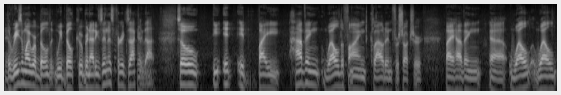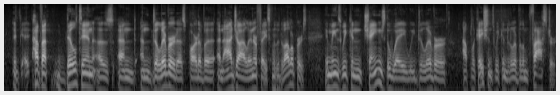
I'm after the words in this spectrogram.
The reason why we're build, we built Kubernetes in is for exactly that. So it, it by having well-defined cloud infrastructure by having uh, well, well, have that built in as and and delivered as part of a, an agile interface for the developers. It means we can change the way we deliver applications. We can deliver them faster,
